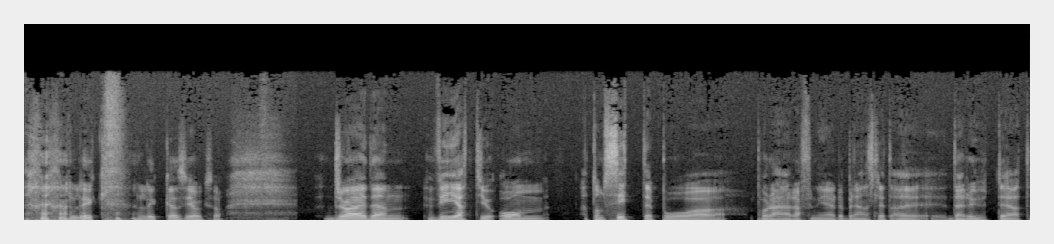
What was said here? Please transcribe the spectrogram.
han lyck lyckas ju också. Dryden vet ju om att de sitter på, på det här raffinerade bränslet äh, där ute. Att,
